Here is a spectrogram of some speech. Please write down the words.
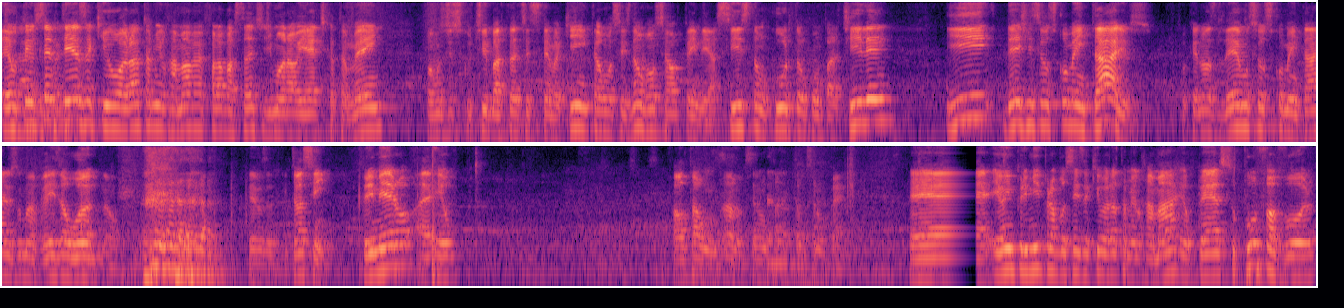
eu tenho certeza que o Orota Milhamá vai falar bastante de moral e ética também. Vamos discutir bastante esse tema aqui, então vocês não vão se arrepender. Assistam, curtam, compartilhem e deixem seus comentários porque nós lemos seus comentários uma vez ao ano. Não. então, assim, primeiro, é, eu. Falta um. Ah, não, você não tá, então você não pega. É, eu imprimi para vocês aqui o Arotamel Ramá. Eu peço, por favor,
